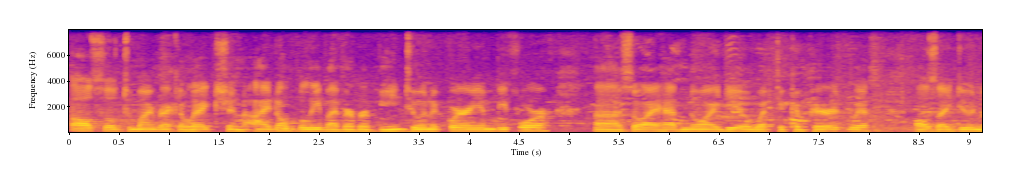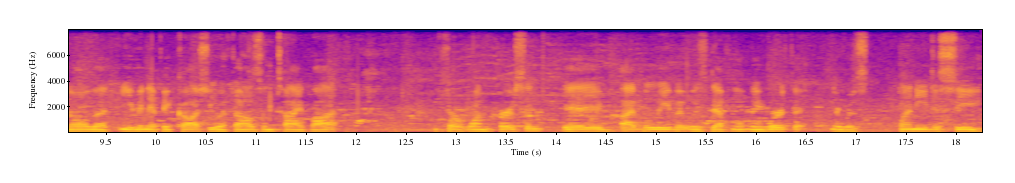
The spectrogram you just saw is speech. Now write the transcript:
Also, to my recollection, I don't believe I've ever been to an aquarium before, uh, so I have no idea what to compare it with. Also, I do know that even if it costs you a thousand Thai baht for one person, it, I believe it was definitely worth it. There was plenty to see.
